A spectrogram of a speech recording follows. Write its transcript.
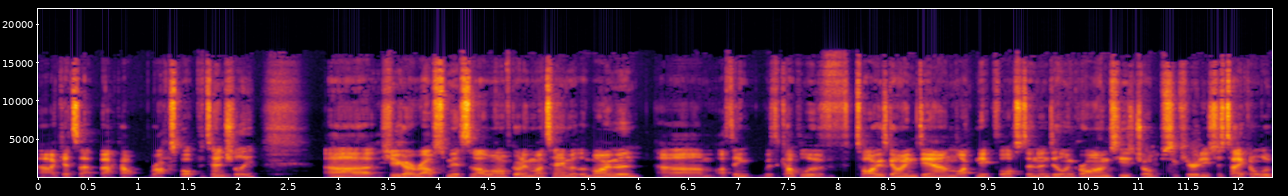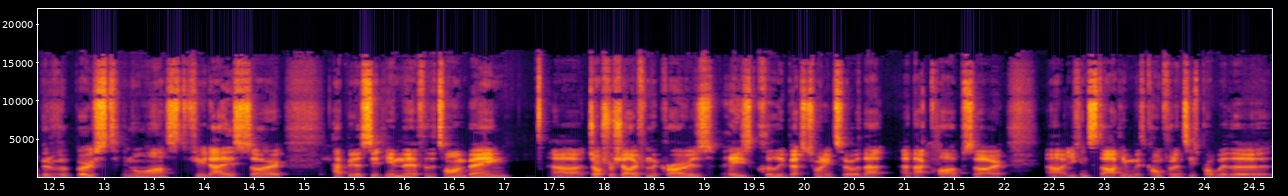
uh, gets that backup ruck spot potentially. Uh, Hugo Ralphsmith's another one I've got in my team at the moment. Um, I think with a couple of Tigers going down, like Nick Vlastuin and Dylan Grimes, his job security has just taken a little bit of a boost in the last few days. So happy to sit him there for the time being. Uh, Josh Rachele from the Crows, he's clearly best 22 at that at that club. So uh, you can start him with confidence. He's probably the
